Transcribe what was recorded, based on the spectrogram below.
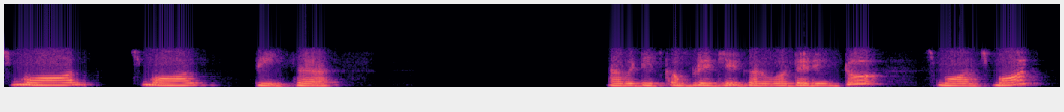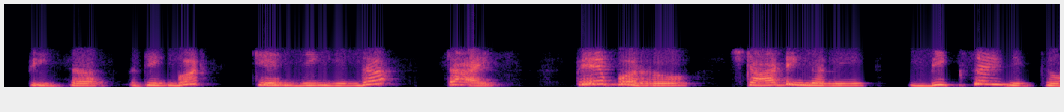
small, small pieces. Now it is completely converted into small, small pieces. Nothing but changing in the size. Paper starting ಅಲ್ಲಿ big size ಇತ್ತು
